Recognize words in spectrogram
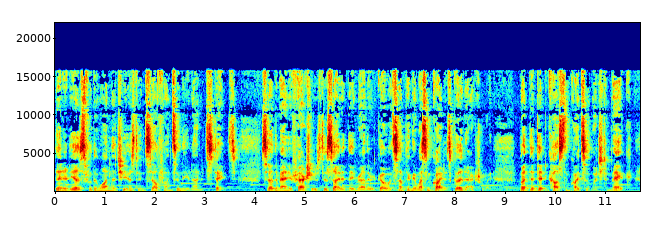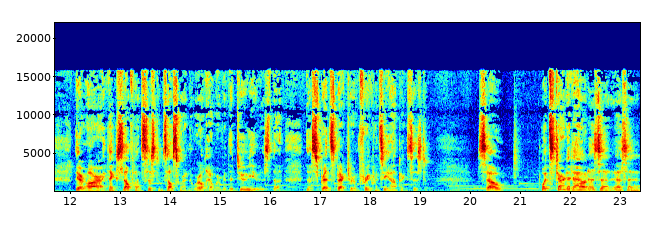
than it is for the one that's used in cell phones in the United States. So the manufacturers decided they'd rather go with something that wasn't quite as good, actually, but that didn't cost them quite so much to make. There are, I think, cell phone systems elsewhere in the world, however, that do use the, the spread spectrum frequency hopping system. So what started out as a, as a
